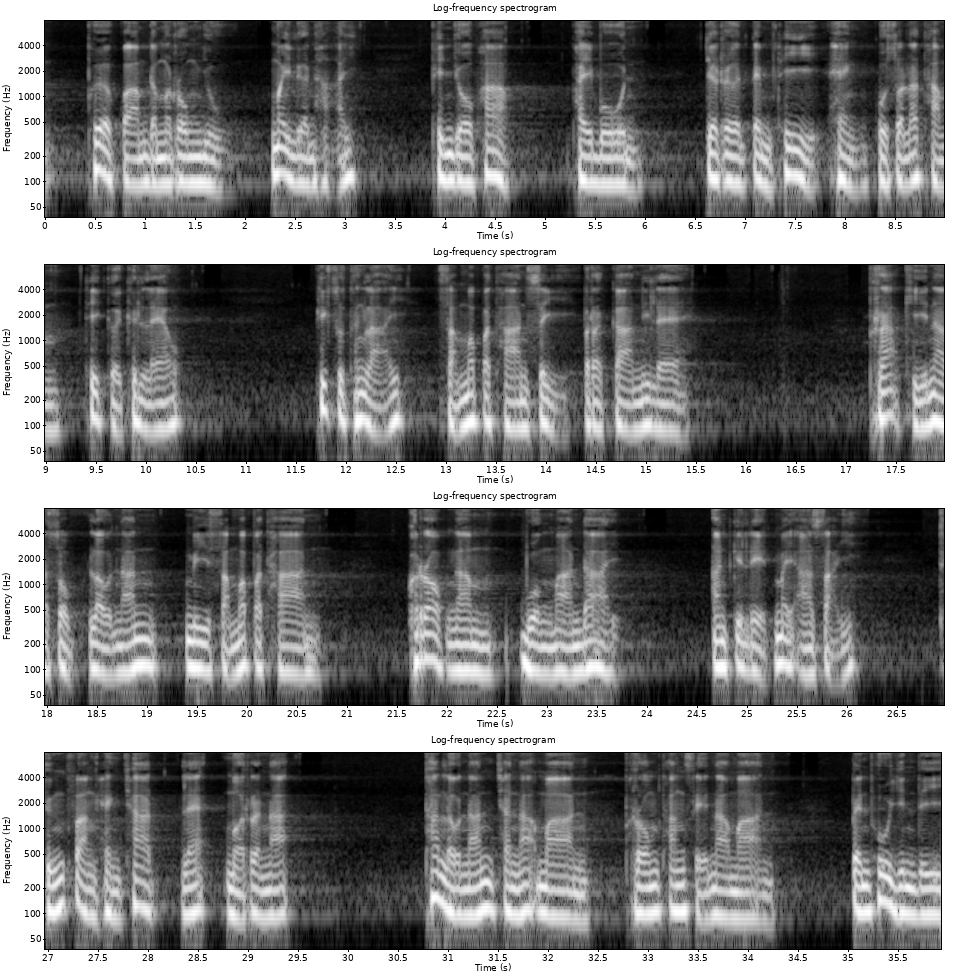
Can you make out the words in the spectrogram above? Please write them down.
เพื่อความดำรงอยู่ไม่เลือนหาย พินโยภาพภัยบูรณ์เจริญเต็มที่แห่งกุศลธรรมที่เกิดขึ้นแล้ว ภิกษุทั้งหลาย สัมมประธานสี่ประการนี้แล พระขีณาสพเหล่านั้นมีสัมมประธาน ครอบงำบ่วงมารได้ อันกิเลสไม่อาศัย ถึงฝั่งแห่งชาติและมรณะ ท่านเหล่านั้นชนะมาร พร้อมทั้งเสนามารเป็นผู้ยินดี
